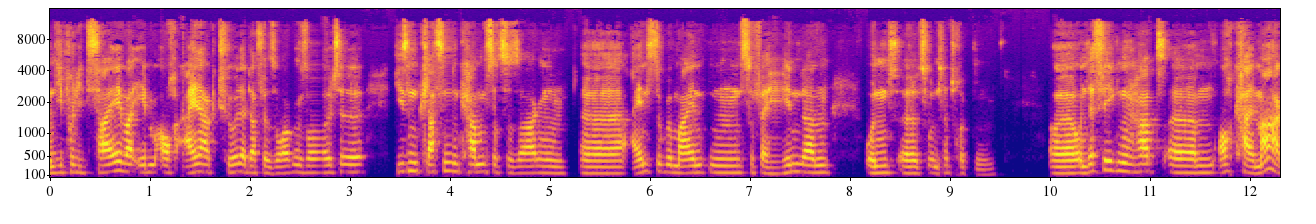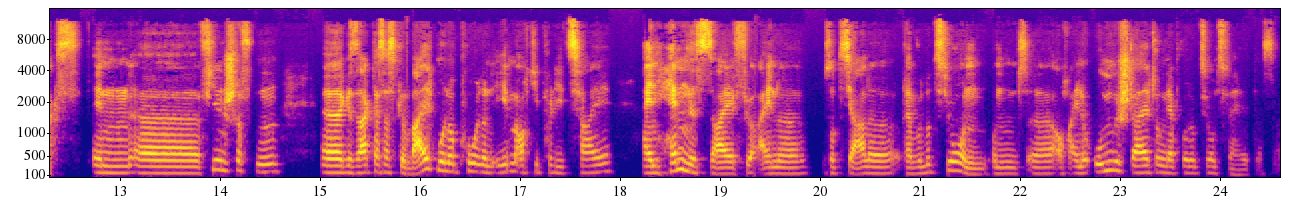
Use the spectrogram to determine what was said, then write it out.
Und die Polizei war eben auch ein Akteur, der dafür sorgen sollte, diesen Klassenkampf sozusagen äh, einzugemeinden, zu verhindern und äh, zu unterdrücken. Äh, und deswegen hat ähm, auch Karl Marx in äh, vielen Schriften äh, gesagt, dass das Gewaltmonopol und eben auch die Polizei ein Hemmnis sei für eine soziale Revolution und äh, auch eine Umgestaltung der Produktionsverhältnisse.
